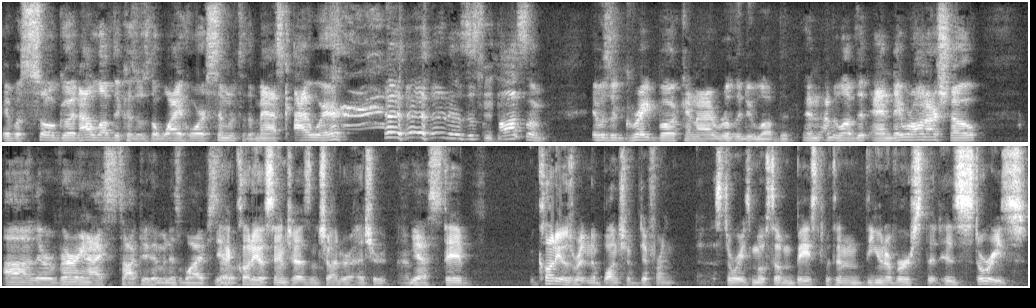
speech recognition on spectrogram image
it was so good. And I loved it because it was the white horse, similar to the mask I wear. it was just awesome. It was a great book, and I really do loved it. And I loved it. And they were on our show. Uh, they were very nice to talk to him and his wife. So. Yeah, Claudio Sanchez and Chondra Echert. Um, Yes. they Claudio's written a bunch of different uh, stories, most of them based within the universe that his stories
